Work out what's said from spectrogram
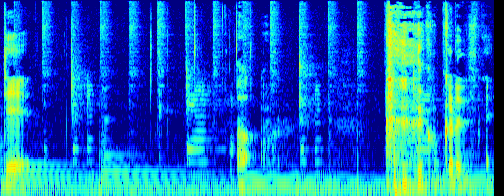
であ こっからですね。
